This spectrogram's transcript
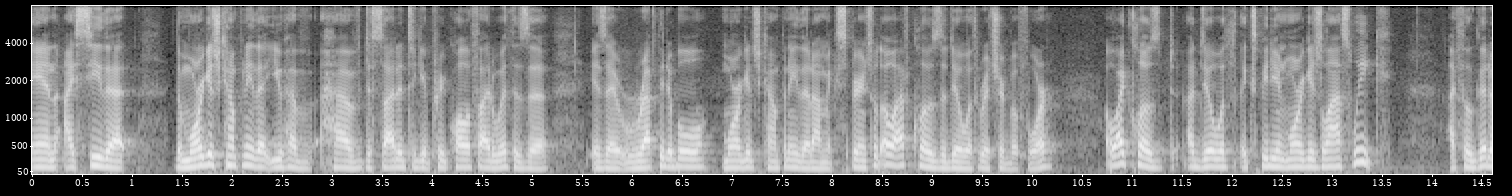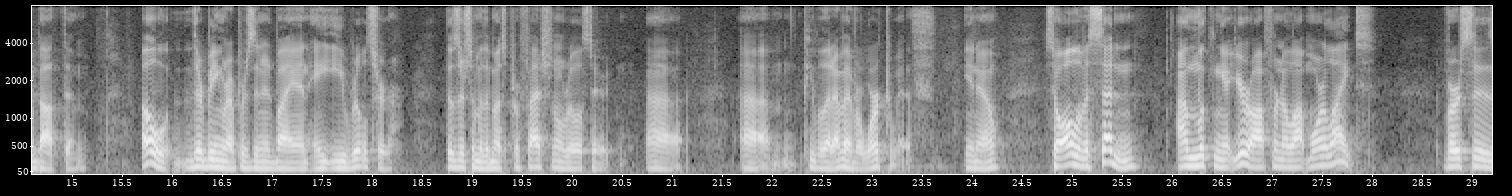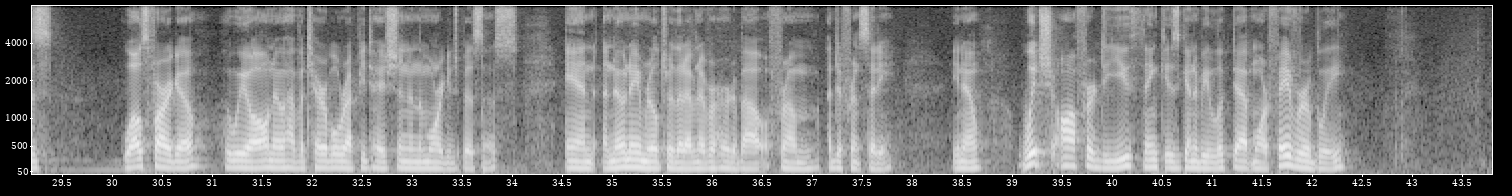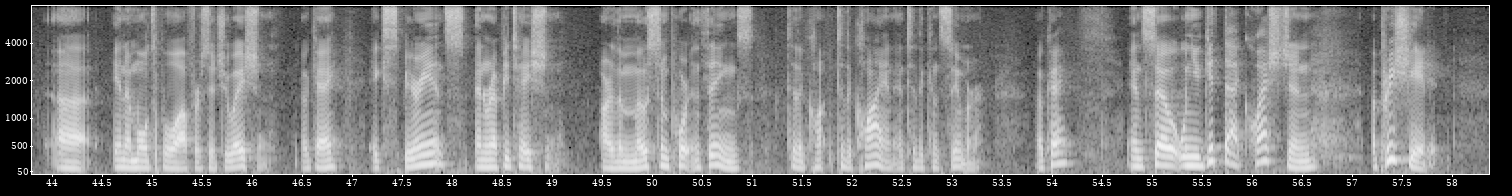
and I see that the mortgage company that you have, have decided to get pre-qualified with is a, is a reputable mortgage company that I'm experienced with. Oh, I've closed a deal with Richard before. Oh, I closed a deal with Expedient Mortgage last week. I feel good about them. Oh, they're being represented by an AE realtor. Those are some of the most professional real estate uh, um, people that I've ever worked with, you know? So all of a sudden, I'm looking at your offer in a lot more light versus Wells Fargo, who we all know have a terrible reputation in the mortgage business, and a no-name realtor that I've never heard about from a different city, you know? Which offer do you think is going to be looked at more favorably uh, in a multiple offer situation? Okay? Experience and reputation are the most important things to the, to the client and to the consumer. Okay? And so when you get that question, appreciate it.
